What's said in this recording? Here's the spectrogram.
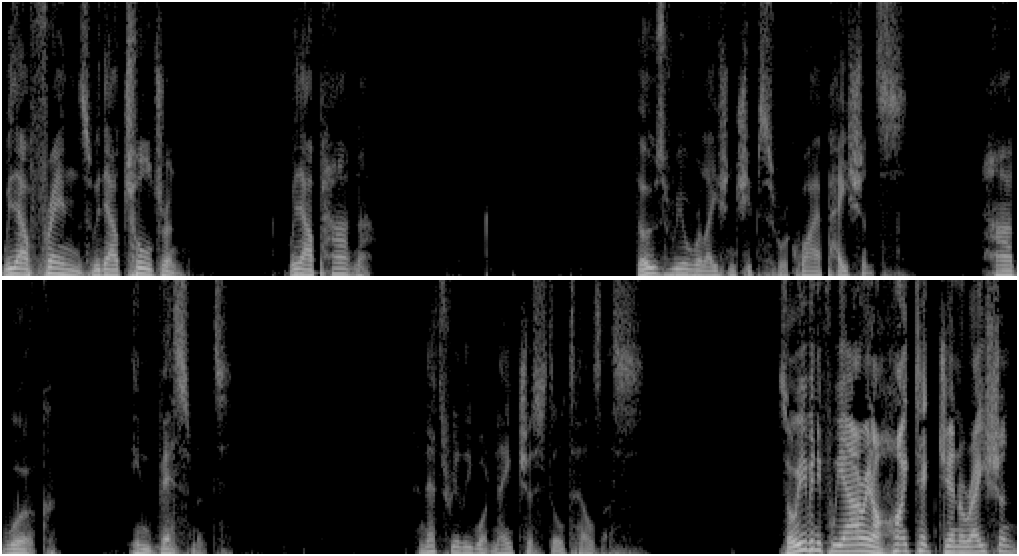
with our friends, with our children, with our partner. Those real relationships require patience, hard work, investment. And that's really what nature still tells us. So even if we are in a high tech generation,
